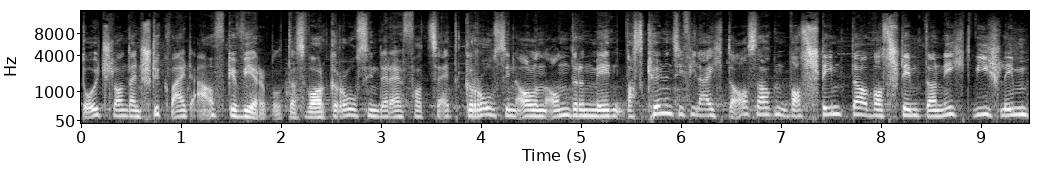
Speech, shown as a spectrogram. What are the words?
Deutschland ein Stück weit aufgewirbelt. Das war groß in der FAZ, groß in allen anderen Medien. Was können Sie vielleicht da sagen? Was stimmt da? Was stimmt da nicht? Wie schlimm?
